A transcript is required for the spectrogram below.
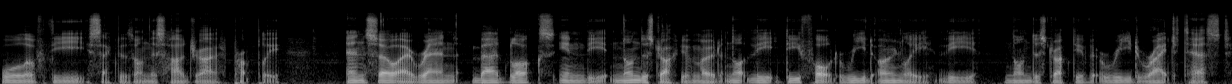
all of the sectors on this hard drive properly. And so I ran bad blocks in the non-destructive mode, not the default read-only, the non-destructive read-write test.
